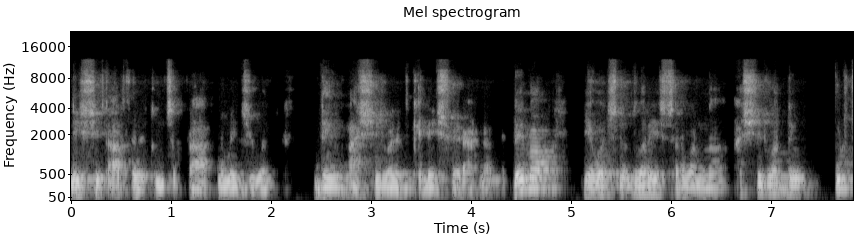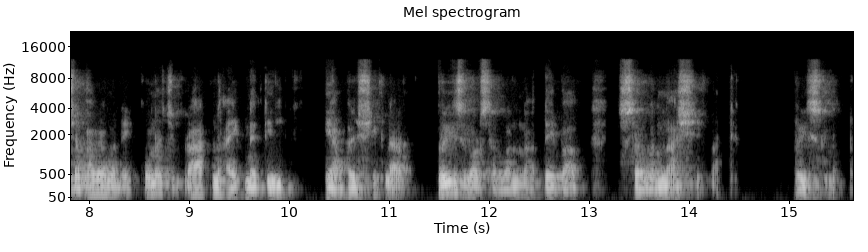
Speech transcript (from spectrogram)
निश्चित अर्थाने तुमचं प्रार्थनामय जीवन देव आशीर्वादित केल्याशिवाय राहणार नाही. देवबाप या वचनाद्वारे सर्वांना आशीर्वाद देऊ. पुढच्या भागामध्ये कोणाची प्रार्थना ऐकण्यात येईल हे आपण शिकणार आहोत. प्लीज लॉर्ड सर्वांना देवबाप सर्वांना आशीर्वाद प्रेज प्लीज लॉर्ड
